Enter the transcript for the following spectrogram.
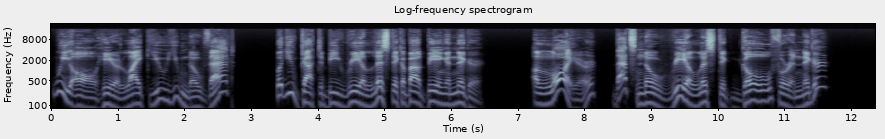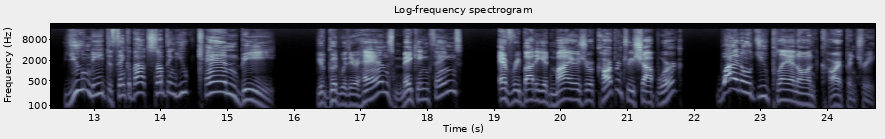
We all here like you, you know that. But you've got to be realistic about being a nigger. A lawyer? That's no realistic goal for a nigger. You need to think about something you can be. You're good with your hands, making things. Everybody admires your carpentry shop work. Why don't you plan on carpentry?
